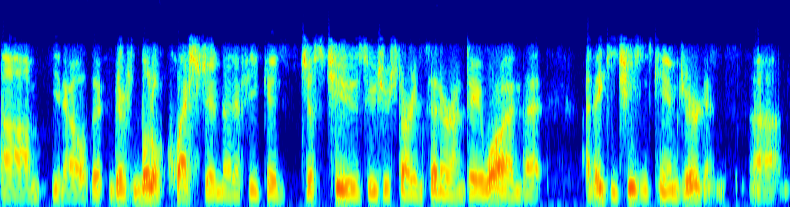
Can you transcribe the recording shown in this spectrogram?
Um, you know, th- there's little question that if he could just choose who's your starting center on day one, that I think he chooses Cam Jurgens. Um,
